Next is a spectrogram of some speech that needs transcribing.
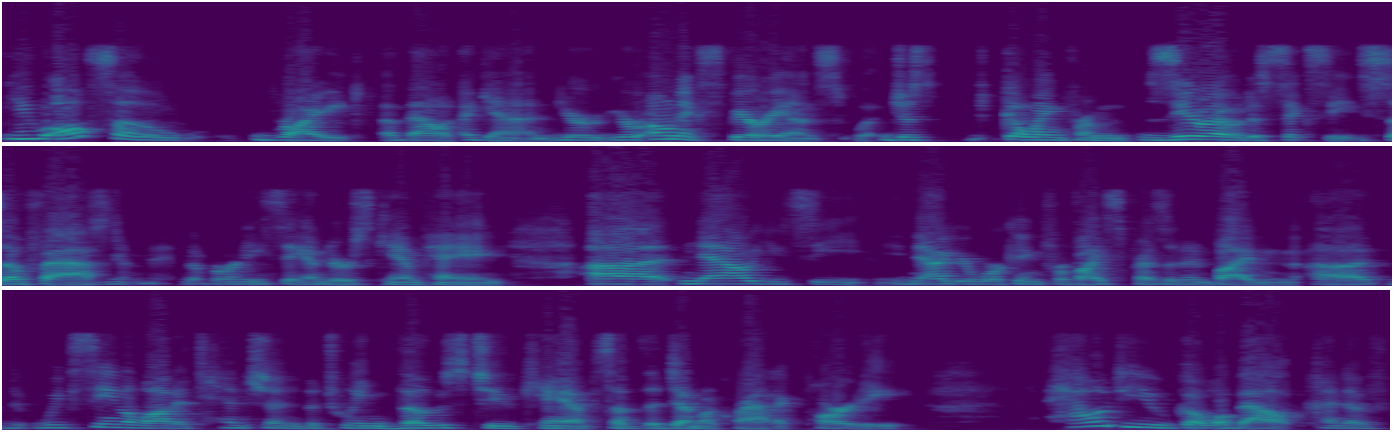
you also write about again your your own experience just going from zero to 60 so fast mm-hmm. in the bernie sanders campaign. Uh, now you see now you're working for vice president biden. Uh, we've seen a lot of tension between those two camps of the democratic party. How do you go about kind of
